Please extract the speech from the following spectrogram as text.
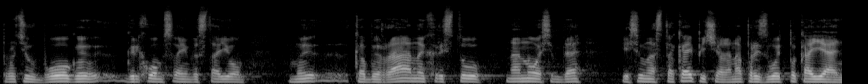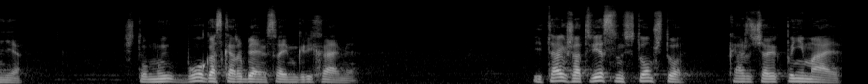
против Бога грехом своим восстаем, мы как бы раны Христу наносим, да, если у нас такая печаль, она производит покаяние, что мы Бога оскорбляем своими грехами. И также ответственность в том, что каждый человек понимает,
